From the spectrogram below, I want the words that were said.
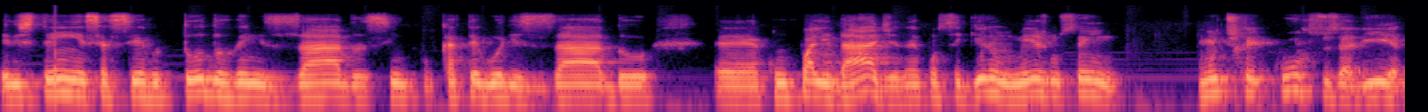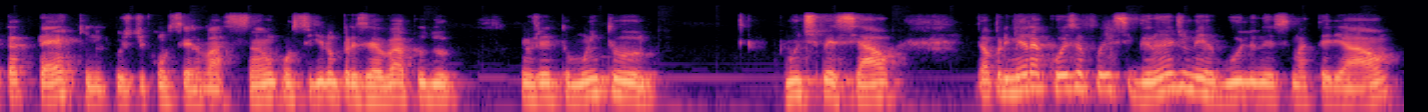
eles têm esse acervo todo organizado, assim, categorizado, é, com qualidade, né? Conseguiram mesmo sem muitos recursos ali, até técnicos de conservação, conseguiram preservar tudo de um jeito muito, muito especial. Então a primeira coisa foi esse grande mergulho nesse material.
